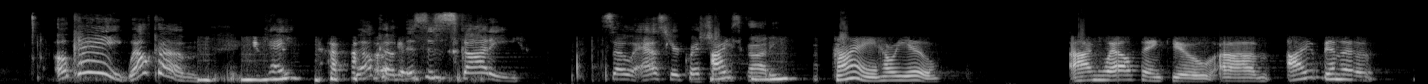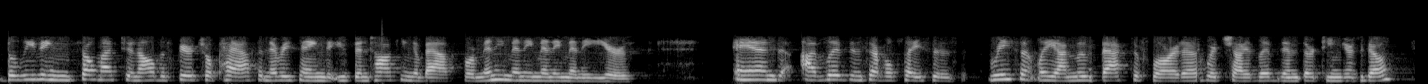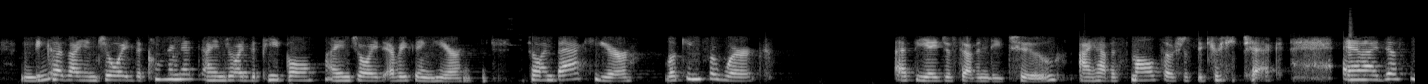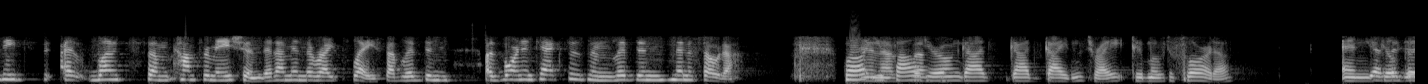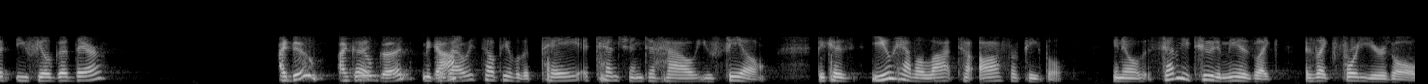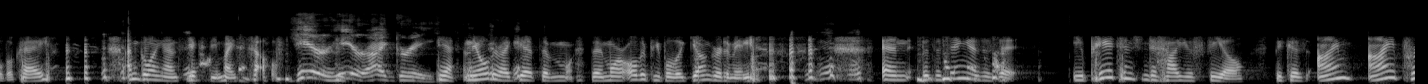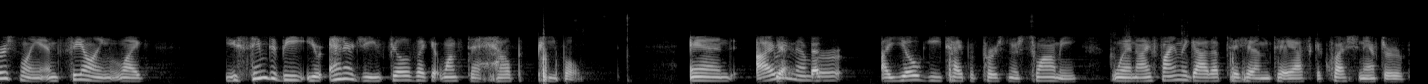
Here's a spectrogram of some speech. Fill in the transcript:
Okay, welcome, Kate. Welcome. Okay. This is Scottie. So, ask your question, Hi, Scottie. Hi, how are you? I'm well, thank you. Um, I've been a, believing so much in all the spiritual path and everything that you've been talking about for many, many, many, many years. And I've lived in several places, recently I moved back to Florida, which I lived in 13 years ago, mm-hmm. because I enjoyed the climate, I enjoyed the people, I enjoyed everything here. So I'm back here looking for work at the age of 72. I have a small Social Security check, and I just need, I want some confirmation that I'm in the right place. I've lived in, I was born in Texas and lived in Minnesota. Well, and you I've, followed uh, your own God's God's guidance, right, to move to Florida, and you yes, feel I good. Did. You feel good there. I do. I good. feel good because yeah. I always tell people to pay attention to how you feel because you have a lot to offer people. You know, 72 to me is like is like 40 years old, okay? I'm going on 60 myself. Here, here, I agree. Yeah, and the older I get, the more the more older people look younger to me. and but the thing is is that you pay attention to how you feel because I'm I personally am feeling like you seem to be your energy feels like it wants to help people. And I yeah, remember a yogi type of person or swami when I finally got up to him to ask a question after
